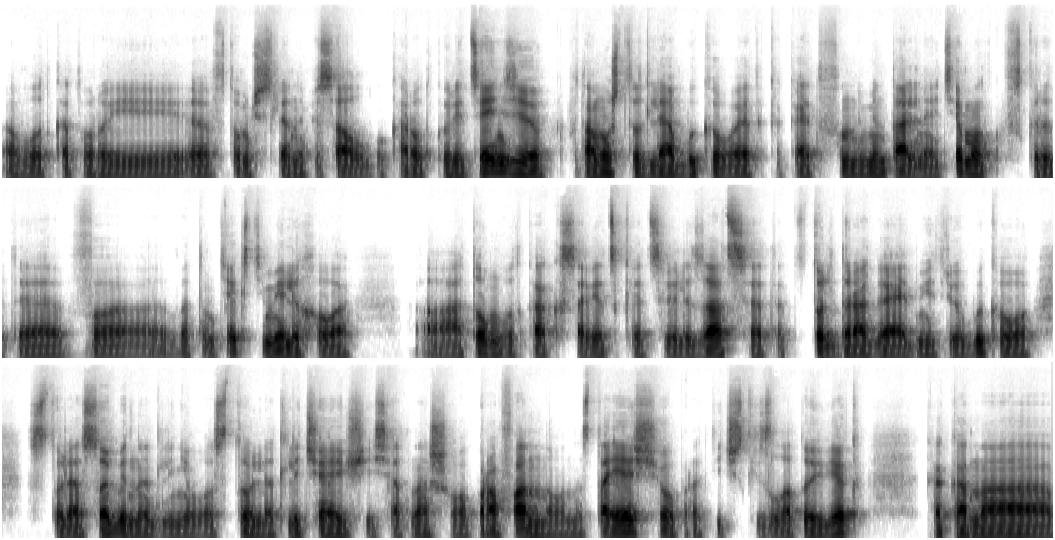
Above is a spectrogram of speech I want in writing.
вот, который э, в том числе написал короткую рецензию, потому что для Быкова это какая-то фундаментальная тема, вскрытая в, в этом тексте Мелехова, а, о том, вот как советская цивилизация, столь дорогая Дмитрию Быкову, столь особенная для него, столь отличающаяся от нашего профанного настоящего, практически золотой век – как она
